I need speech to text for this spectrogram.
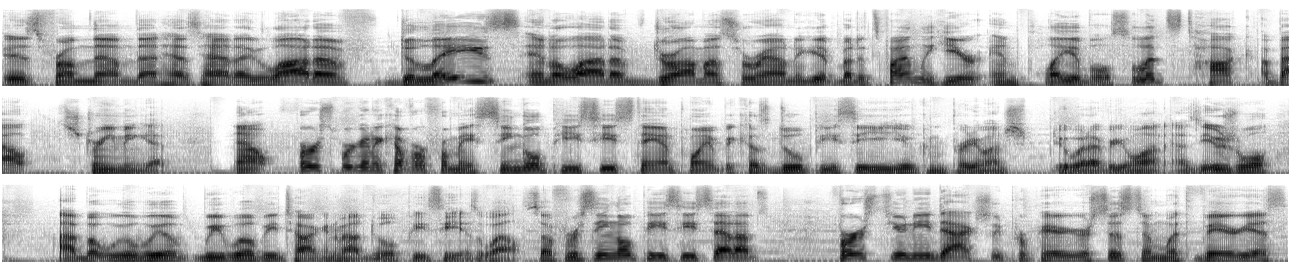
is from them that has had a lot of delays and a lot of drama surrounding it, but it's finally here and playable. So let's talk about streaming it. Now, first we're going to cover from a single PC standpoint because dual PC, you can pretty much do whatever you want as usual. Uh, but we will, we will be talking about dual PC as well. So for single PC setups, first you need to actually prepare your system with various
